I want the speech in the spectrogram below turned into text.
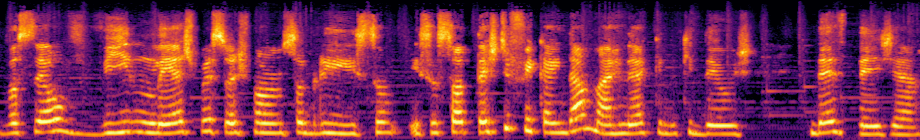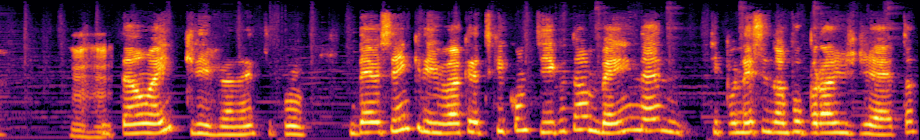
você ouvir, ler as pessoas falando sobre isso, isso só testifica ainda mais, né? Aquilo que Deus deseja. Uhum. Então é incrível, né? Tipo, deve ser incrível. Eu acredito que contigo também, né? Tipo, nesse novo projeto,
